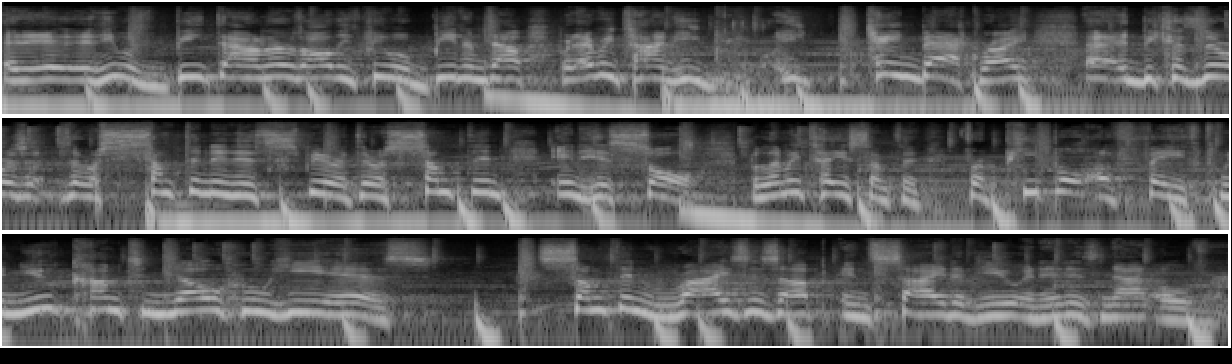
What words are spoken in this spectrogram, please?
And, and he was beat down. There was all these people who beat him down. But every time he he came back, right? Uh, because there was there was something in his spirit. There was something in his soul. But let me tell you something. For people of faith, when you come to know who he is, something rises up inside of you and it is not over.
